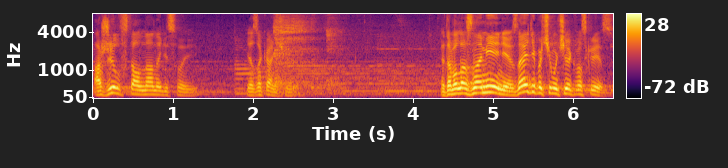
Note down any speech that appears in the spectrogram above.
а жил, встал на ноги свои. Я заканчиваю. Это было знамение. Знаете, почему человек воскрес?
